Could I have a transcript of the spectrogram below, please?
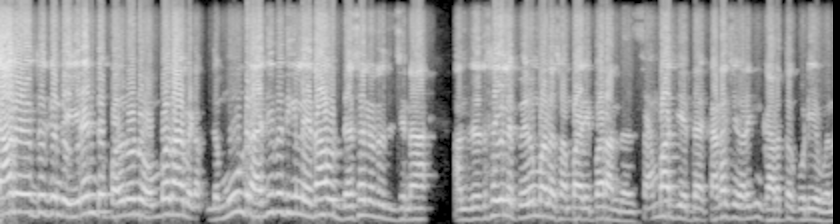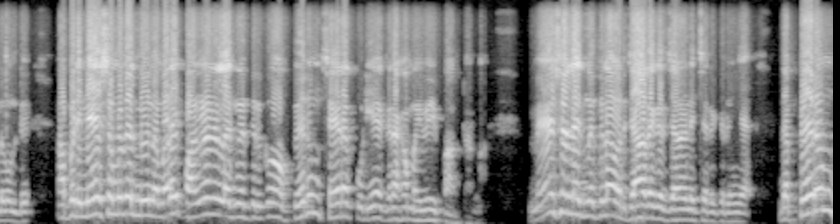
ஜாதகத்துக்கு இந்த இரண்டு பதினொன்று ஒன்பதாம் இடம். இந்த மூன்று அதிபதிகள் ஏதாவது ஒரு திசை நடந்துச்சுன்னா அந்த திசையில பெருமான சம்பாதிப்பார். அந்த சம்பாத்தியத்தை கடைசி வரைக்கும் கடத்தக்கூடிய வலு உண்டு. அப்படி மேஷம் முதல் மீனம் வரை பன்னெண்டு லக்னத்திற்கும் பெரும் சேரக்கூடிய கிரக அமைவை பார்க்கலாம். மேஷ லக்னத்துல ஒரு ஜாதகர் ஜனனிச்சிருக்கிறீங்க. இந்த பெரும்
